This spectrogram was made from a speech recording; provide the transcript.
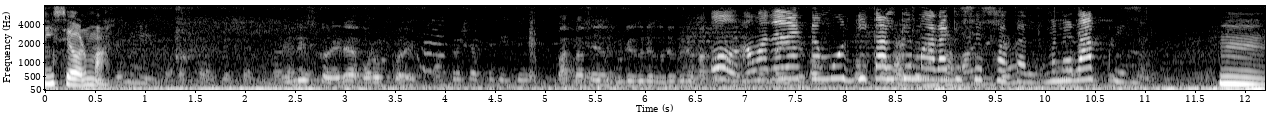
নিচে ওর মা। রিলিজ করে এটা বরফ করে। বাতাসে ঘুরে ঘুরে ঘুরে ঘুরে ও আমাদের একটা মুরগি কালকে মারা গেছে সকালে মানে হুম।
